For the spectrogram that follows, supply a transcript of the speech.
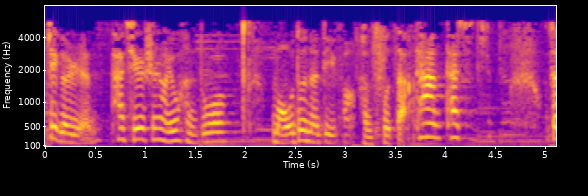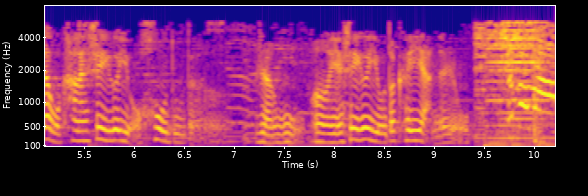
这个人他其实身上有很多矛盾的地方，很复杂。他他，在我看来是一个有厚度的人物，嗯，也是一个有的可以演的人物。小宝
